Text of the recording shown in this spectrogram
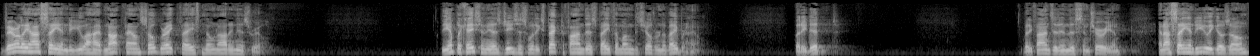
Verily I say unto you, I have not found so great faith, no, not in Israel. The implication is Jesus would expect to find this faith among the children of Abraham. But he didn't. But he finds it in this centurion. And I say unto you, he goes on,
